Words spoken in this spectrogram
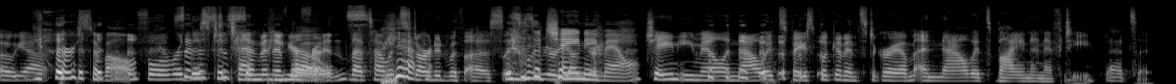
Oh, yeah. First of all, Forward Send this this to, to 10 people. of your friends. That's how it Yeah. started with us. this is a we chain younger. email. Chain email, and now it's Facebook and Instagram, and now it's buy an NFT. That's it.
